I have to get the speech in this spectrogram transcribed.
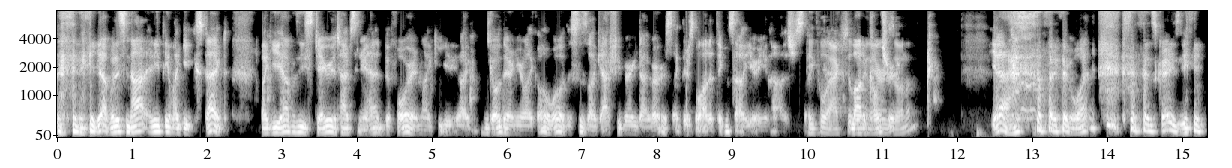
yeah, but it's not anything like you expect. Like you have these stereotypes in your head before, and like you like go there and you're like, oh, whoa, this is like actually very diverse. Like there's a lot of things out here. You know, it's just like, people actually a lot of culture. Arizona? Yeah, like, what? it's crazy.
